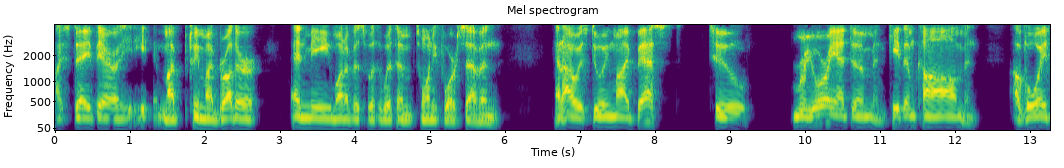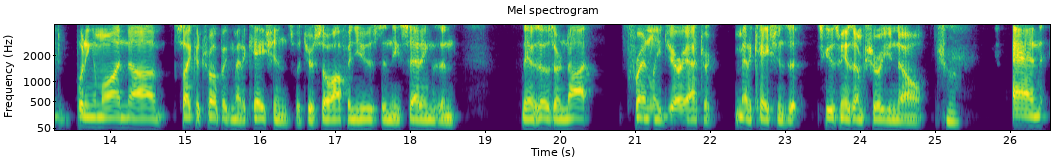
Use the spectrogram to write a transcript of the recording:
I stayed there. He, he, my, between my brother and me, one of us was with him 24 seven. And I was doing my best to reorient him and keep him calm and avoid putting him on uh, psychotropic medications, which are so often used in these settings. And those are not friendly geriatric medications that, excuse me, as I'm sure you know. Sure. And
